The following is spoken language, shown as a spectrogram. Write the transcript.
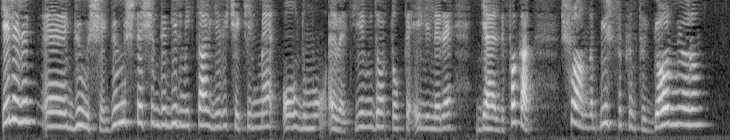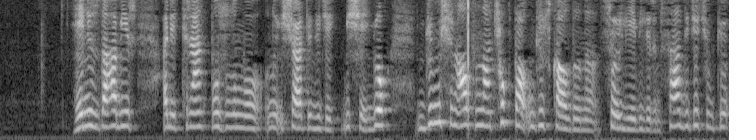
Gelelim e, gümüşe. Gümüşte şimdi bir miktar geri çekilme oldu mu? Evet 24.50'lere geldi. Fakat şu anda bir sıkıntı görmüyorum. Henüz daha bir hani trend bozulumunu işaret edecek bir şey yok. Gümüşün altından çok daha ucuz kaldığını söyleyebilirim. Sadece çünkü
